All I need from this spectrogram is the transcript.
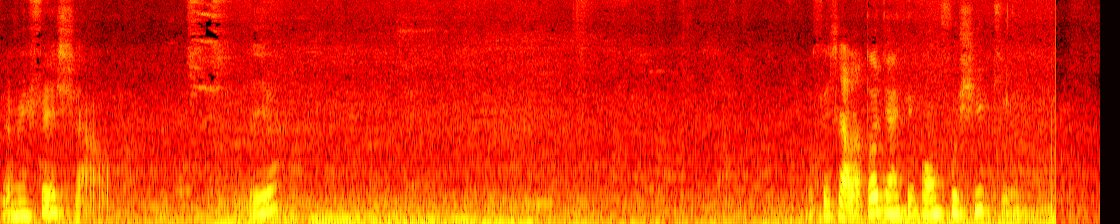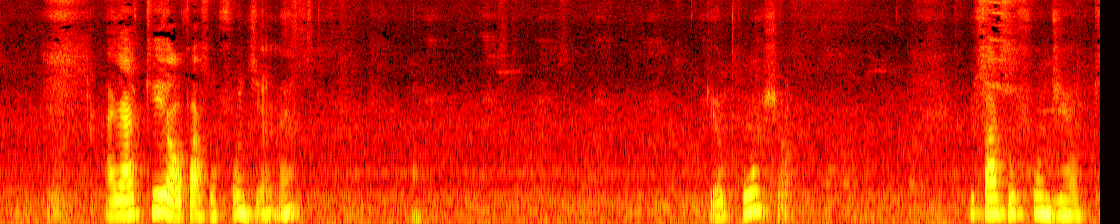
Pra me fechar, ó. Viu? Vou fechar ela todinha aqui com um fuxiquinho. Aí aqui, ó, eu faço um fundinho, né? Que eu puxo, ó. E faço o fundinho aqui.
